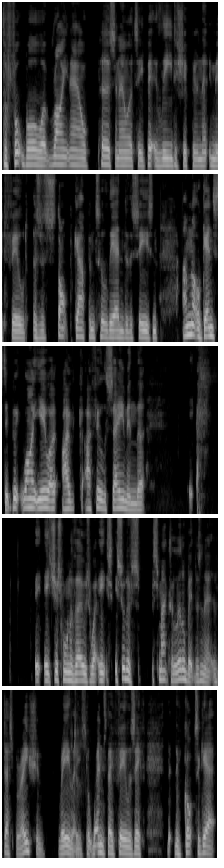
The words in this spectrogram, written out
the footballer right now, personality, bit of leadership in the in midfield as a stopgap until the end of the season. I'm not against it, but like you, I I, I feel the same in that it, it, it's just one of those where it's it sort of smacks a little bit, doesn't it, of desperation, really. But Wednesday feel as if they've got to get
